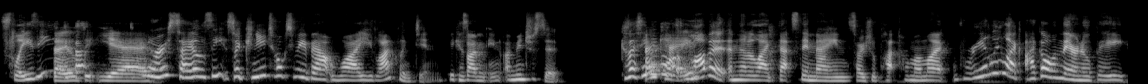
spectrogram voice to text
sleazy. Salesy, yeah. No, salesy. So can you talk to me about why you like LinkedIn? Because I'm I'm interested. Because I see people okay. love it and they're like, that's their main social platform. I'm like, really? Like, I go on there and it'll be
